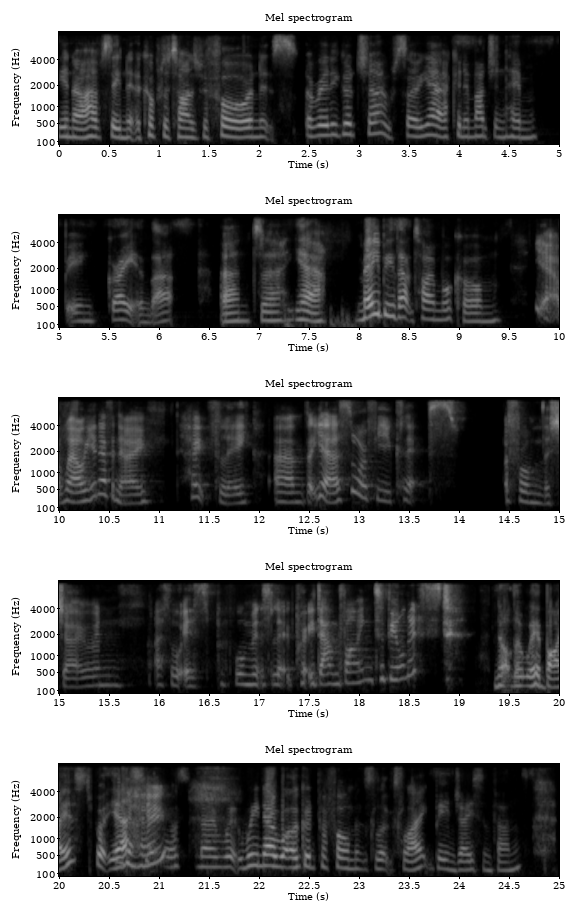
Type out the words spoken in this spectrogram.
you know i have seen it a couple of times before and it's a really good show. So yeah i can imagine him being great in that. And uh, yeah maybe that time will come. Yeah well you never know. Hopefully. Um, but yeah i saw a few clips from the show, and I thought his performance looked pretty damn fine, to be honest. Not that we're biased, but yes, no, no we, we, know what a good performance looks like, being Jason fans.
